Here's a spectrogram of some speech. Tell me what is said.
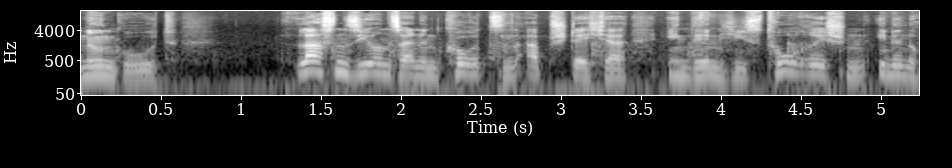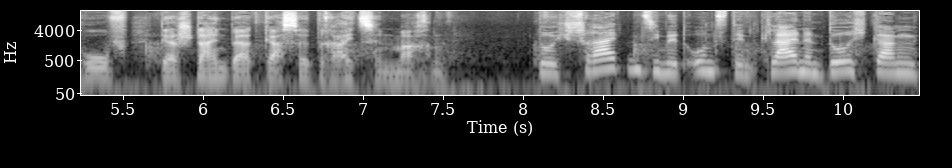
Nun gut, lassen Sie uns einen kurzen Abstecher in den historischen Innenhof der Steinberggasse 13 machen. Durchschreiten Sie mit uns den kleinen Durchgang,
